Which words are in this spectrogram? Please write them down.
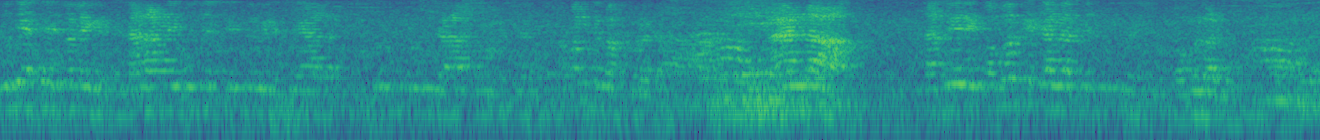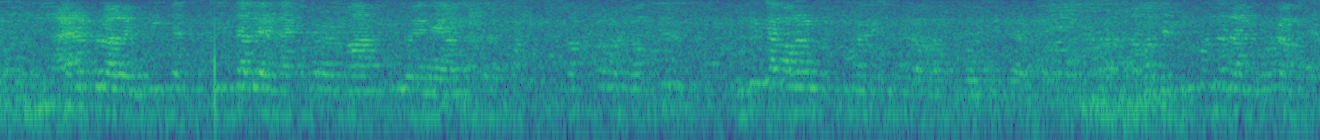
দুনিয়া ছেড়ে চলে গেছে নানা নেই দুধের থেকে চলে গেছে, আর যারা সকলকে মাফ করে দাও। আল্লাহ তাদের কবরকে জানাতে কবলার আয়াতুল আলম বিদ্যালয়ের লেখাপড়ার মান হয়ে নেই আমরা সবসময় শব্দের ভূমিকা পালন করতে পারি সেটা আমার বলতে আমাদের বিপদ দান আমাদের আমাদের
